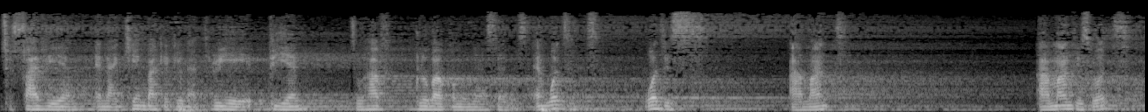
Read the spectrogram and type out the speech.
to 5 a.m. and I came back again at 3 p.m. to have global communion service. And what is what is a month? A month is what?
